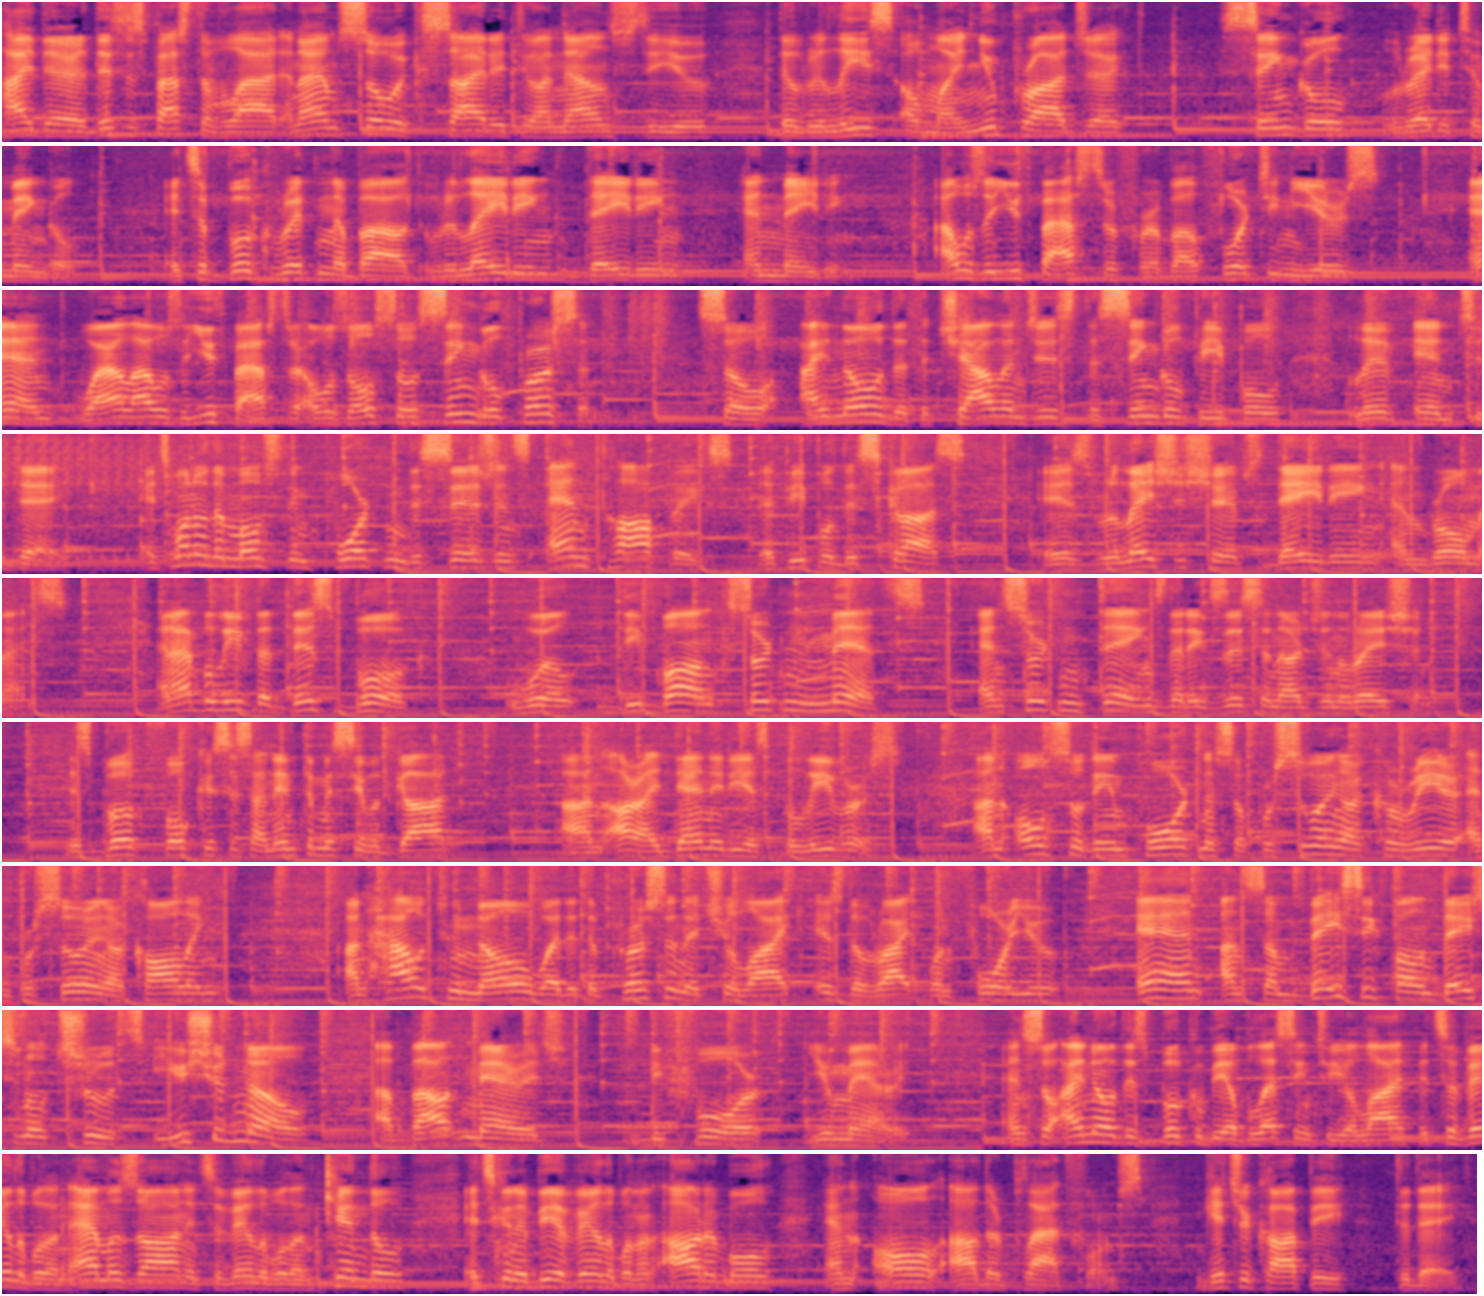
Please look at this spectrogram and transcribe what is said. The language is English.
Hi there, this is Pastor Vlad, and I am so excited to announce to you the release of my new project, Single Ready to Mingle. It's a book written about relating, dating, and mating. I was a youth pastor for about 14 years, and while I was a youth pastor, I was also a single person. So I know that the challenges the single people live in today. It's one of the most important decisions and topics that people discuss is relationships, dating, and romance. And I believe that this book will debunk certain myths and certain things that exist in our generation. This book focuses on intimacy with God, on our identity as believers, and also the importance of pursuing our career and pursuing our calling, on how to know whether the person that you like is the right one for you, and on some basic foundational truths you should know about marriage before you marry. And so I know this book will be a blessing to your life. It's available on Amazon, it's available on Kindle, it's going to be available on Audible and all other platforms. Get your copy today.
